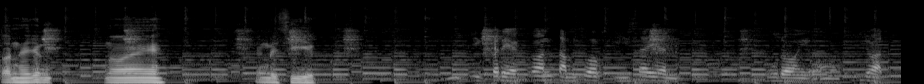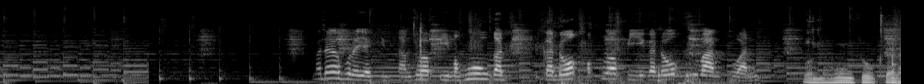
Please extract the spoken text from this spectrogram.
ตอนนี้ยังน้อยยังได้ฉีกอีกประเดกก่อนตำทั่วปีใส่อันปูรองอยู่โอ้สุดยอด มาเด้อผู้ใดอยากกินตำทั่วปีมะฮุ่งกระกระดกบักทั่วปีกระดกที่บ้านสวนสวนมะฮุงสุกใช่ไหม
